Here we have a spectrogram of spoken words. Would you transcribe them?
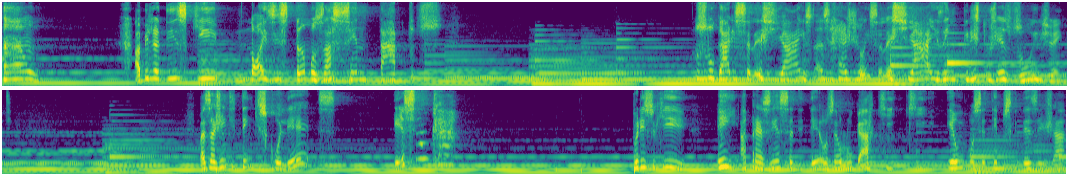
Não. A Bíblia diz que nós estamos assentados nos lugares celestiais, nas regiões celestiais em Cristo Jesus, gente. Mas a gente tem que escolher esse lugar. Por isso que, ei, a presença de Deus é o lugar que, que eu e você temos que desejar.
